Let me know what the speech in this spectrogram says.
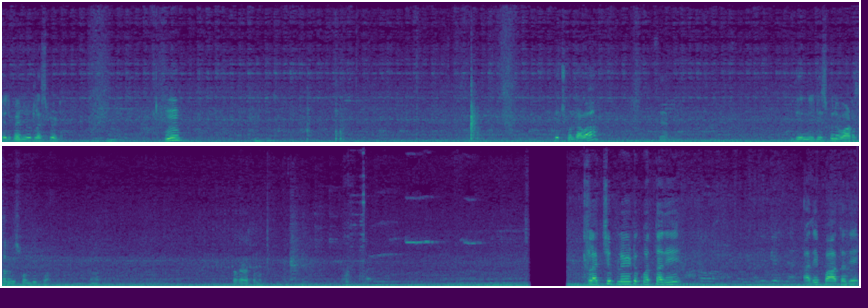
వెళ్ళిపోయింది క్లచ్ ప్లేట్ ఉం? తెచ్చుకుంటావా? దీన్ని తీసుకుని వాటర్ సర్వీస్ పంపిపా క్లచ్ ప్లేట్ కొత్తది. అది పాతది.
